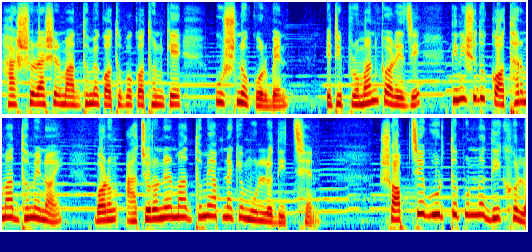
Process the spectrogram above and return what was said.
হাস্যরাসের মাধ্যমে কথোপকথনকে উষ্ণ করবেন। এটি প্রমাণ করে যে তিনি শুধু কথার মাধ্যমে নয়, বরং আচরণের মাধ্যমে আপনাকে মূল্য দিচ্ছেন। সবচেয়ে গুরুত্বপূর্ণ দিক হল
